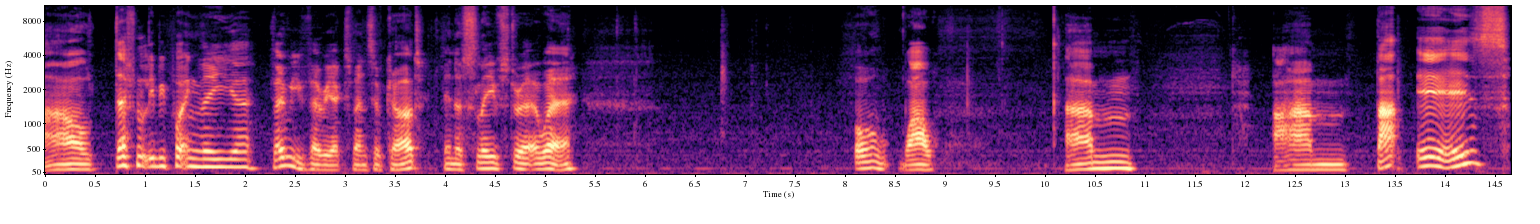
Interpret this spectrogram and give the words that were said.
I'll definitely be putting the uh, very, very expensive card in a sleeve straight away. Oh, wow. Um, um, that is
